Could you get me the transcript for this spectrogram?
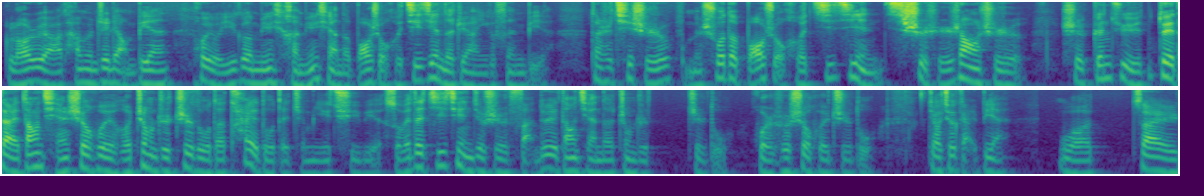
Gloria 他们这两边会有一个明很明显的保守和激进的这样一个分别。但是其实我们说的保守和激进，事实上是是根据对待当前社会和政治制度的态度的这么一个区别。所谓的激进就是反对当前的政治制度或者说社会制度，要求改变。我在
